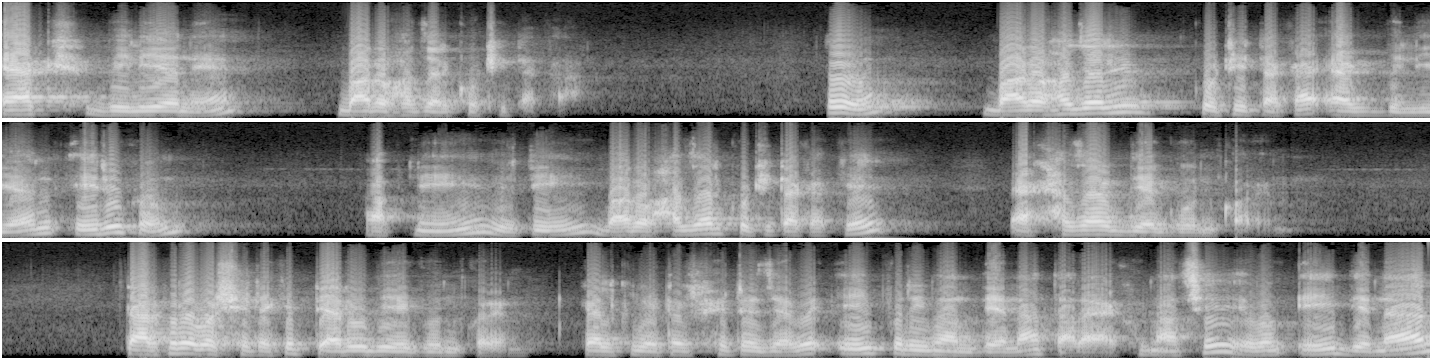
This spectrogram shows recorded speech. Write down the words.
এক বিলিয়নে বারো হাজার কোটি টাকা। তো বারো হাজার কোটি টাকা, এক বিলিয়ন এইরকম আপনি যদি বারো হাজার কোটি টাকাকে এক হাজার দিয়ে গুণ করেন। তারপরে আবার সেটাকে তেরো দিয়ে গুণ করেন। ক্যালকুলেটর ফেটে যাবে, এই পরিমাণ দেনা তারা এখন আছে এবং এই দেনার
